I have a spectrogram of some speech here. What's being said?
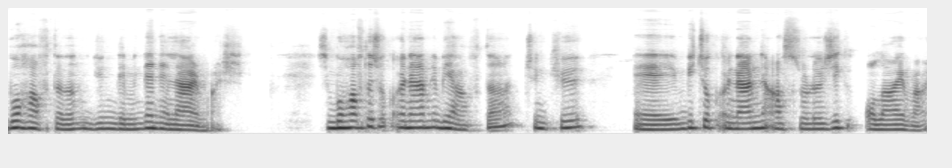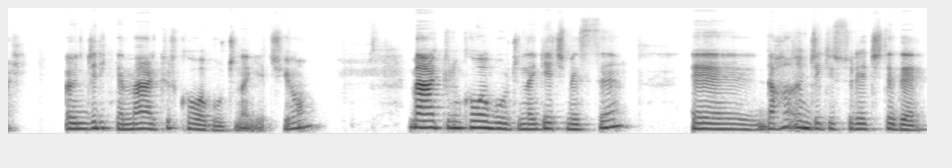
Bu haftanın gündeminde neler var? Şimdi bu hafta çok önemli bir hafta çünkü e, birçok önemli astrolojik olay var. Öncelikle Merkür Kova burcuna geçiyor. Merkür'ün Kova burcuna geçmesi e, daha önceki süreçte de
